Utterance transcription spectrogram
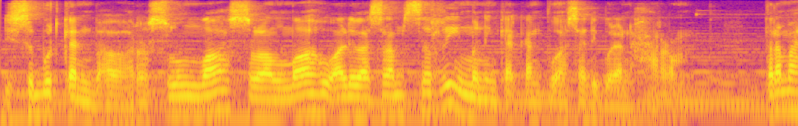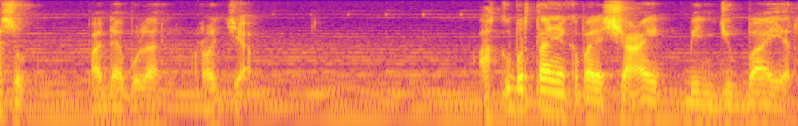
disebutkan bahwa Rasulullah Shallallahu Alaihi Wasallam sering meningkatkan puasa di bulan haram, termasuk pada bulan Rojab. Aku bertanya kepada Syaid bin Jubair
